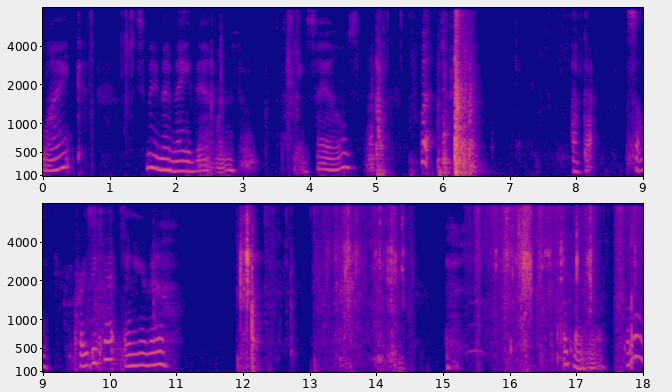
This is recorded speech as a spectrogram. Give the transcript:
like. Somebody might have made that one themselves. What? I've got some crazy cats in here now. Okay, now, come on.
